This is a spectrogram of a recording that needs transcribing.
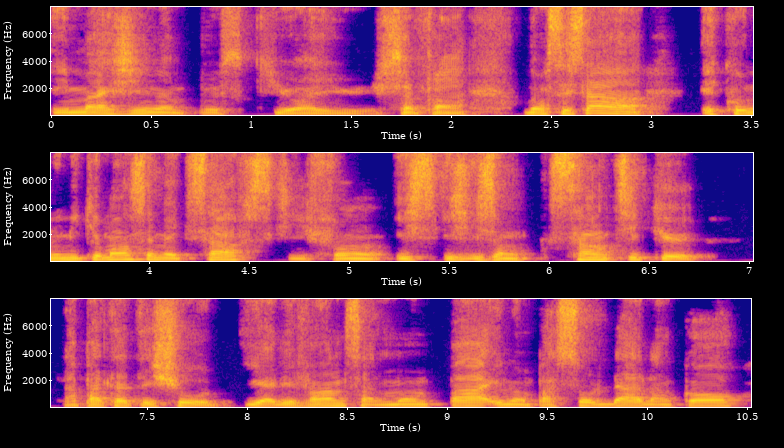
imagine un peu ce qu'il y aurait eu. Enfin, donc c'est ça, économiquement, ces mecs savent ce qu'ils font. Ils, ils, ont senti que la patate est chaude. Il y a des ventes, ça ne monte pas, ils n'ont pas soldats encore.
